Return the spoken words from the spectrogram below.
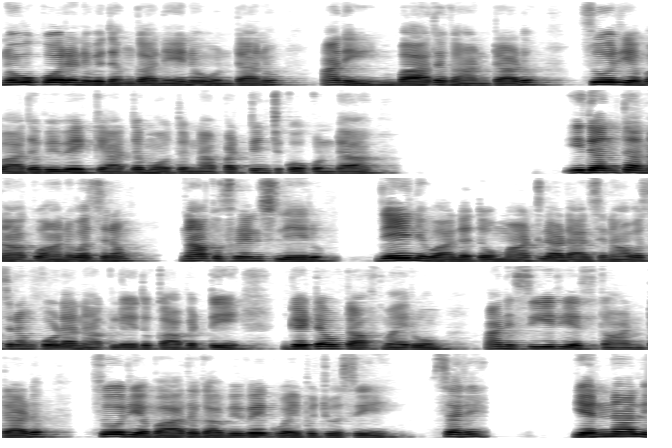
నువ్వు కోరిన విధంగా నేను ఉంటాను. అని బాధగా అంటాడు. సూర్య బాధ వివేక్కి అర్థమవుతున్నా పట్టించుకోకుండా ఇదంతా నాకు అనవసరం. నాకు ఫ్రెండ్స్ లేరు. లేని వాళ్ళతో మాట్లాడాల్సిన అవసరం కూడా నాకు లేదు కాబట్టి get out of my room అని సీరియస్గా అంటాడు. సూర్య బాధగా వివేక్ వైపు చూసి సరే ఎన్నాళ్ళు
